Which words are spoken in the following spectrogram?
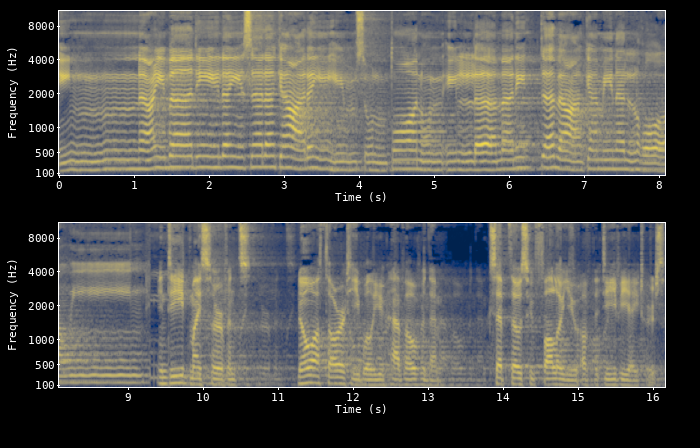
إن إن عبادي ليس لك عليهم سلطان إلا من اتبعك من الغاوين Indeed, my servants, no authority will you have over them, except those who follow you of the deviators.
